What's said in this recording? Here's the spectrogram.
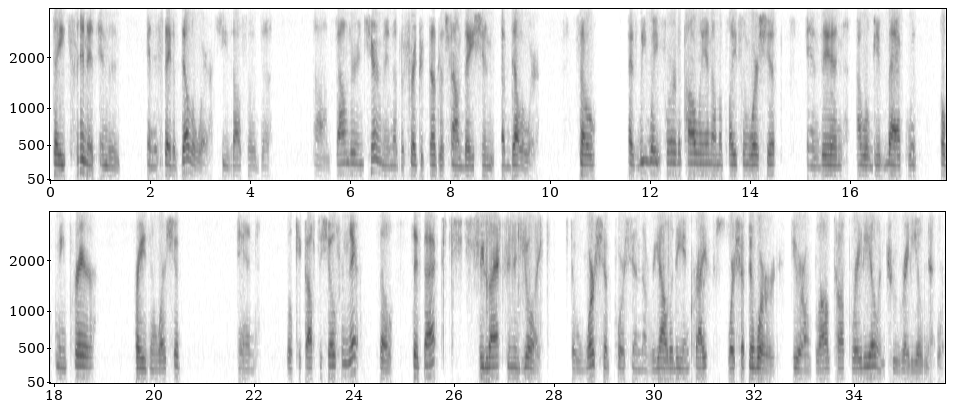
state senate in the in the state of Delaware. He's also the um, founder and chairman of the Frederick Douglass Foundation of Delaware. So as we wait for her to call in, I'm to play some worship, and then I will get back with opening prayer, praise and worship, and we'll kick off the show from there. So sit back, relax, and enjoy the worship portion of Reality in Christ, Worship and Word here on Blog Talk Radio and True Radio Network.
